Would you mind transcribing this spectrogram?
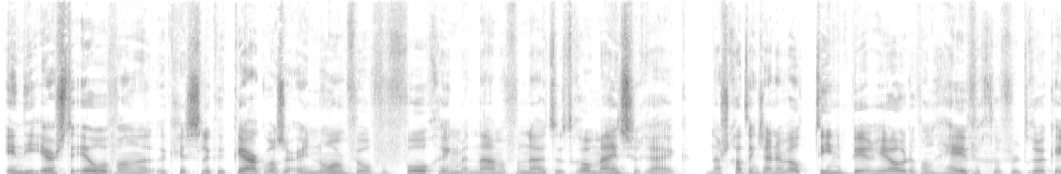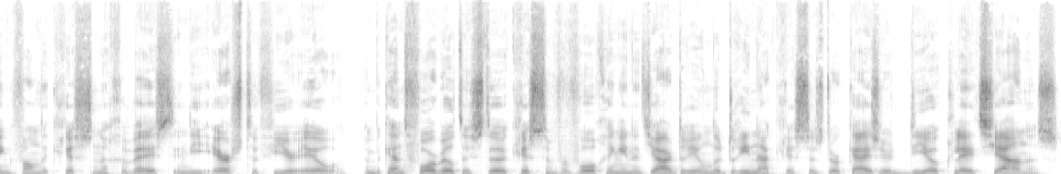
In die eerste eeuwen van de christelijke kerk was er enorm veel vervolging, met name vanuit het Romeinse Rijk. Naar schatting zijn er wel tien perioden van hevige verdrukking van de christenen geweest in die eerste vier eeuwen. Een bekend voorbeeld is de christenvervolging in het jaar 303 na Christus door keizer Diocletianus,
